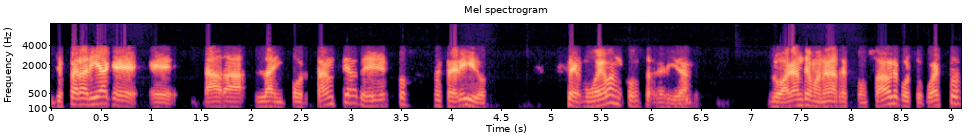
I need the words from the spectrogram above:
yo esperaría que, eh, dada la importancia de estos referidos, se muevan con celeridad. Lo hagan de manera responsable, por supuesto,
